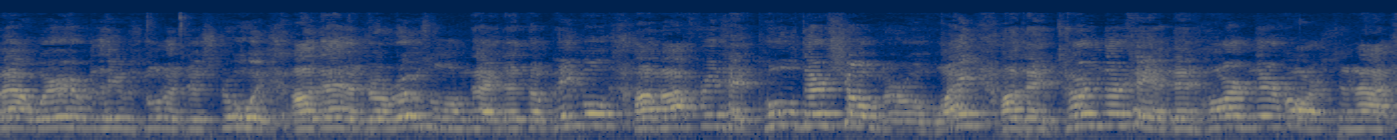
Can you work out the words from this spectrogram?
about wherever he was going to destroy uh, that of Jerusalem there, that the people, uh, my friend, had pulled their shoulder away, uh, they turned their head, they hardened their hearts tonight.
